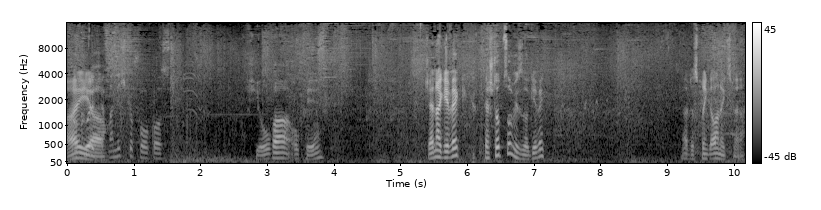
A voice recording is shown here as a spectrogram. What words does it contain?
Ah cool, Ich ja, hab mal nicht gefokust. Fiora, okay. Jenna, geh weg! Der stirbt sowieso, geh weg! Ja, das bringt auch nichts mehr.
